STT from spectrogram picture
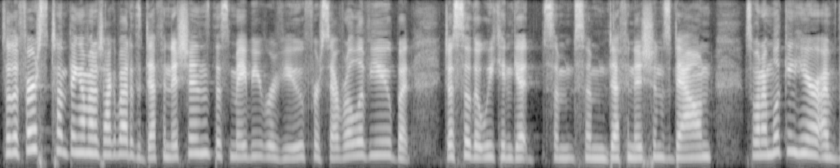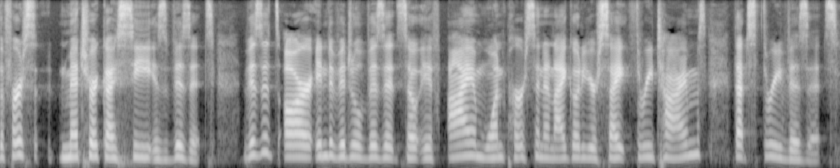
So the first thing I'm going to talk about is definitions. This may be review for several of you, but just so that we can get some some definitions down. So when I'm looking here, I'm, the first metric I see is visits. Visits are individual visits. So if I am one person and I go to your site three times, that's three visits.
